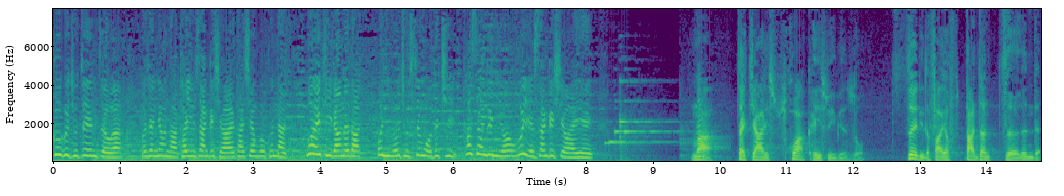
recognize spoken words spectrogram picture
哥哥就这样走啊，我想让他，他有三个小孩，他生活困难，我也体谅了他。我女儿就生我的气，他三个女儿，我也三个小孩耶。妈，在家里话可以随便说，这里的话要担当责任的。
